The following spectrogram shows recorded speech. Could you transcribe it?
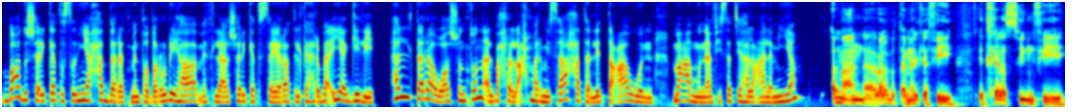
بعض الشركات الصينية حذرت من تضررها مثل شركة السيارات الكهربائية جيلي هل ترى واشنطن البحر الأحمر مساحة للتعاون مع منافستها العالمية؟ أما عن رغبة أمريكا في إدخال الصين في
